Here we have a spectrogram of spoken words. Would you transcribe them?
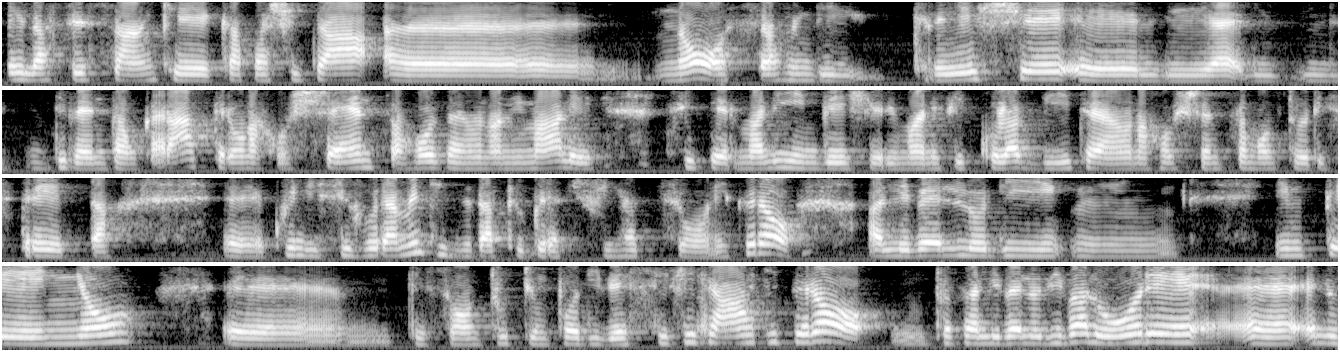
e la stessa anche capacità eh, nostra, quindi cresce e diventa un carattere, una coscienza, cosa che un animale si ferma lì, invece rimane piccola a vita e ha una coscienza molto ristretta. Eh, quindi sicuramente ti dà più gratificazioni, però a livello di mh, impegno eh, che sono tutti un po' diversificati, però proprio a livello di valore eh, è lo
